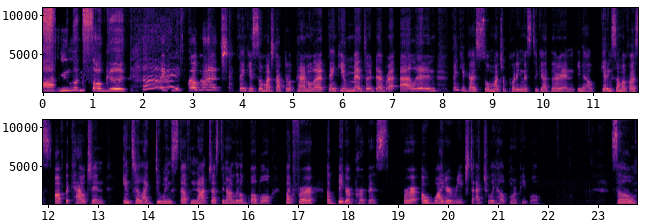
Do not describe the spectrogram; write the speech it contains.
Uh, you look so good. Thank you so much. Thank you so much, Dr. Pamela. Thank you, mentor Deborah Allen. Thank you guys so much for putting this together and, you know, getting some of us off the couch and into like doing stuff, not just in our little bubble, but for a bigger purpose, for a wider reach to actually help more people. So,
